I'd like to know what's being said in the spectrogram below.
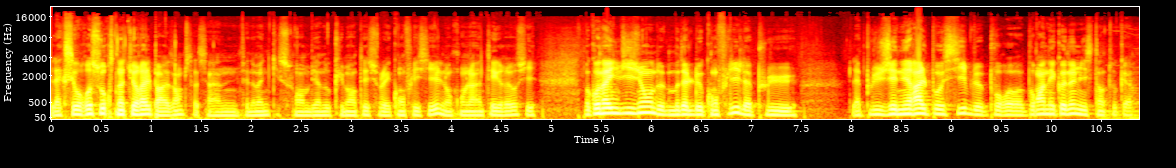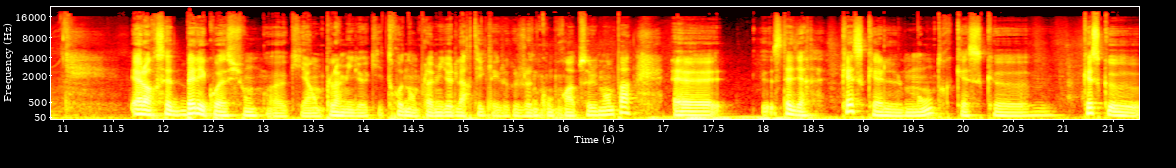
L'accès aux ressources naturelles, par exemple, ça c'est un phénomène qui est souvent bien documenté sur les conflits civils, donc on l'a intégré aussi. Donc on a une vision de modèle de conflit la plus, la plus générale possible pour, euh, pour un économiste en tout cas. Et alors cette belle équation euh, qui est en plein milieu, qui trône en plein milieu de l'article et que je ne comprends absolument pas, euh, c'est-à-dire qu'est-ce qu'elle montre, qu'est-ce que Qu'est-ce que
